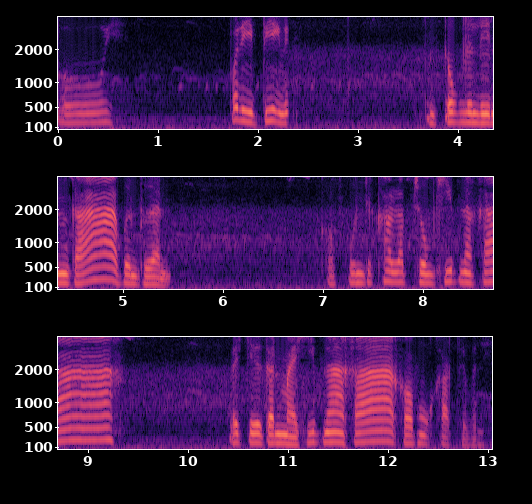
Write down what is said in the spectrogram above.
โอ้ยพอดีปิ้งนี่มันตกลินๆค่ะเพื่อนๆขอบคุณที่เข้ารับชมคลิปนะคะ ไว้เจอกันใหม่คลิปหน้าค่ะ ขอบหกคักเลยบันนี้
